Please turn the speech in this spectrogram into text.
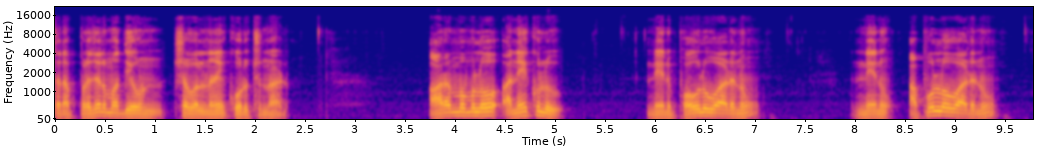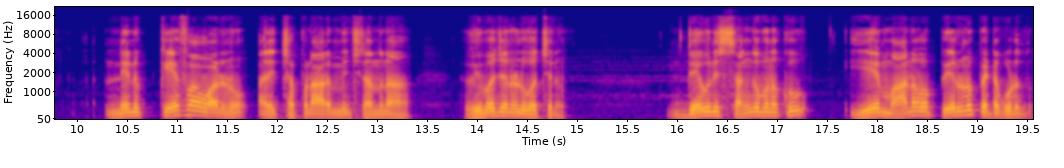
తన ప్రజల మధ్య ఉంచవలనని కోరుచున్నాడు. ఆరంభములో అనేకులు నేను పౌలు వాడను నేను అపోలో వాడను నేను కేఫా వాడను అని చెప్పన ఆరంభించినందున విభజనలు వచ్చను. దేవుని సంగమునకు ఏ మానవ పేరును పెట్టకూడదు.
